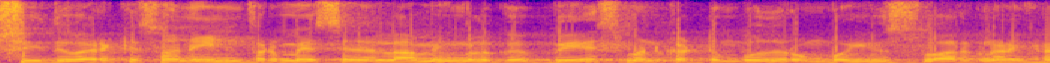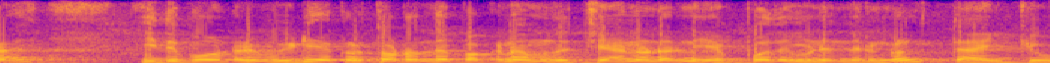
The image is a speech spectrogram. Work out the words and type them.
ஸோ இது வரைக்கும் சொன்ன இன்ஃபர்மேஷன் எல்லாமே உங்களுக்கு பேஸ்மெண்ட் கட்டும்போது ரொம்ப யூஸ்ஃபுல்லாக இருக்குன்னு நினைக்கிறேன். இது போன்ற வீடியோக்கள் தொடர்ந்து பார்க்க நம்ம சேனலுடன் எப்போதும் இணைந்திருங்கள். தேங்க்யூ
